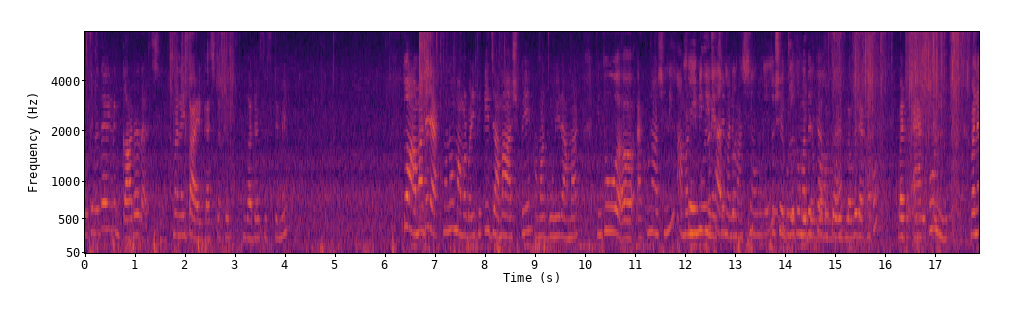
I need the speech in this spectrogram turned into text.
এখানে তো একটা গার্ডার আছে। মানে এই পায়ের কাজটাতে গার্ডার সিস্টেমে। তো আমাদের এখনও মামার বাড়ি থেকে জামা আসবে আমার বোনের আমার। কিন্তু আহ, এখনও আসেনি। আমার মিমি কিনেছে মানে মাসি। তো সেগুলো তোমাদেরকে আবার পরের ব্লগে দেখাবো। বাট এখন মানে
